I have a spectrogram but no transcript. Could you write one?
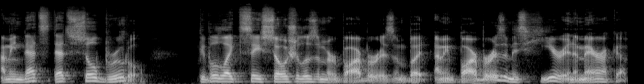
I mean, that's that's so brutal. People like to say socialism or barbarism, but I mean, barbarism is here in America.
